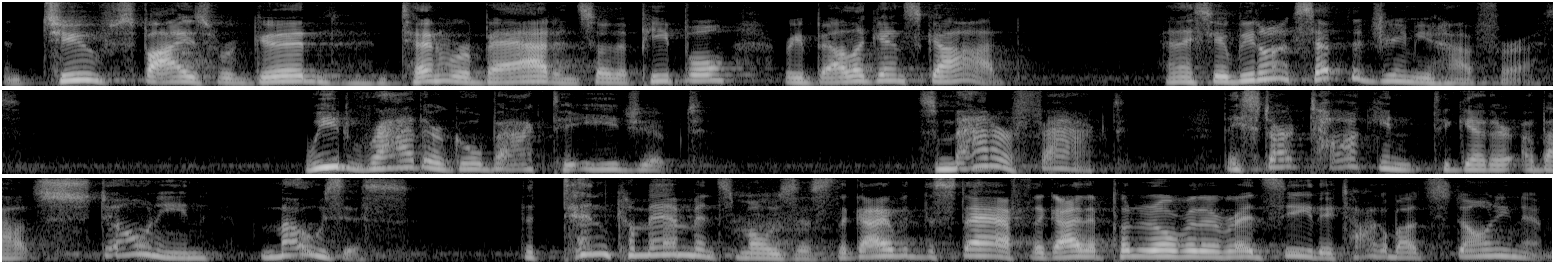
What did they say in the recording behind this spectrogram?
And two spies were good, and 10 were bad. And so the people rebel against God. And they say, We don't accept the dream you have for us. We'd rather go back to Egypt. As a matter of fact, they start talking together about stoning Moses. The Ten Commandments, Moses, the guy with the staff, the guy that put it over the Red Sea, they talk about stoning him.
